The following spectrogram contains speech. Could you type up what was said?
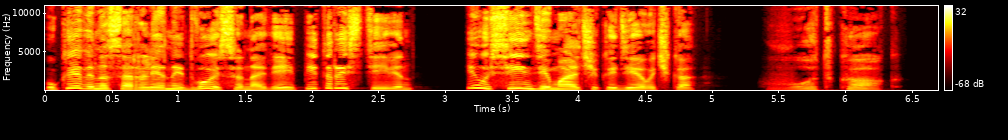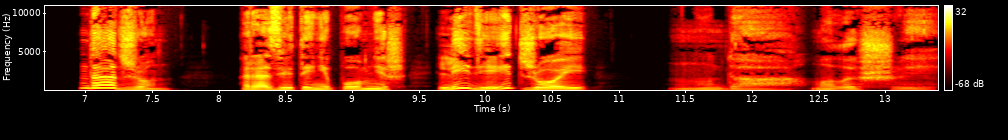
у Кевина с Орленой двое сыновей, Питер и Стивен, и у Синди мальчик и девочка. Вот как? Да, Джон, Разве ты не помнишь Лидия и Джои?» «Ну да, малыши».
